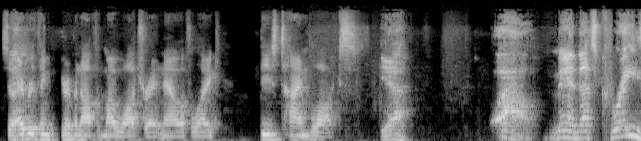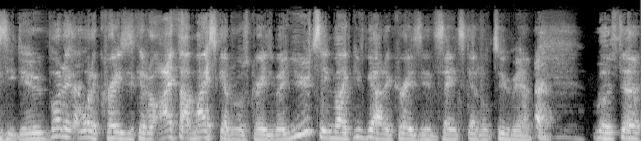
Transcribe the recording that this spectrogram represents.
So everything's driven off of my watch right now of like these time blocks. Yeah. Wow, man, that's crazy, dude. What a, what a crazy schedule. I thought my schedule was crazy, but you seem like you've got a crazy, insane schedule too, man. But uh,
